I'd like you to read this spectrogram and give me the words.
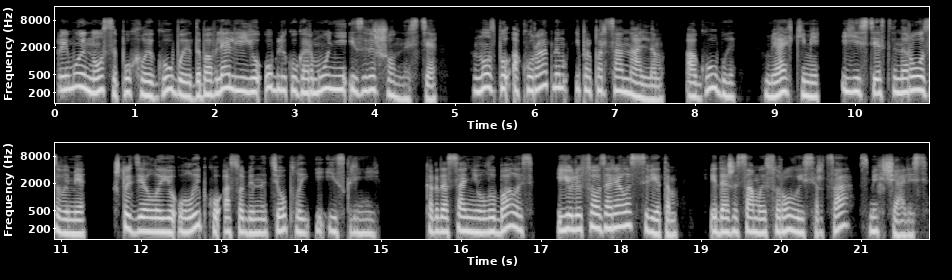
Прямой нос и пухлые губы добавляли ее облику гармонии и завершенности. Нос был аккуратным и пропорциональным, а губы — мягкими и, естественно, розовыми, что делало ее улыбку особенно теплой и искренней. Когда Санни улыбалась, ее лицо озарялось светом, и даже самые суровые сердца смягчались.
